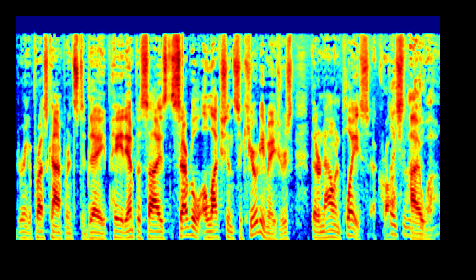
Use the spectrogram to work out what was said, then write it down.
During a press conference today, Pate emphasized several election security measures that are now in place across Iowa.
